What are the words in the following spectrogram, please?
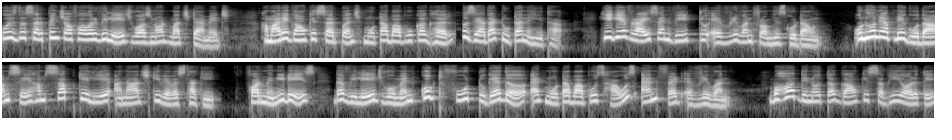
who is the sarpanch of our village was not much damage हमारे गाँव के सरपंच मोटा बाबू का घर तो ज़्यादा टूटा नहीं था। He gave rice and wheat to everyone from his godown उन्होंने अपने गोदाम से हम सब के लिए अनाज की व्यवस्था की। For many days the village women cooked food together at Mota Bapu's house and fed everyone बहुत दिनों तक गाँव की सभी औरतें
